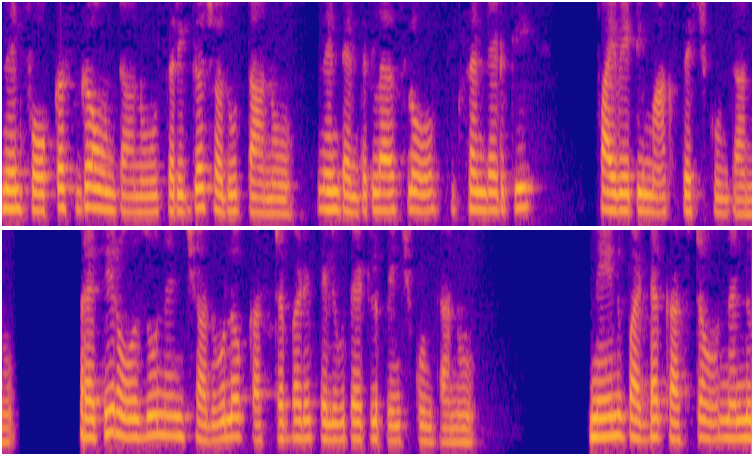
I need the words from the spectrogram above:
నేను ఫోకస్గా ఉంటాను సరిగ్గా చదువుతాను నేను టెన్త్ క్లాస్లో సిక్స్ హండ్రెడ్కి ఫైవ్ ఎయిటీ మార్క్స్ తెచ్చుకుంటాను. ప్రతిరోజు నేను చదువులో కష్టపడి తెలివితేటలు పెంచుకుంటాను. నేను పడ్డ కష్టం నన్ను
